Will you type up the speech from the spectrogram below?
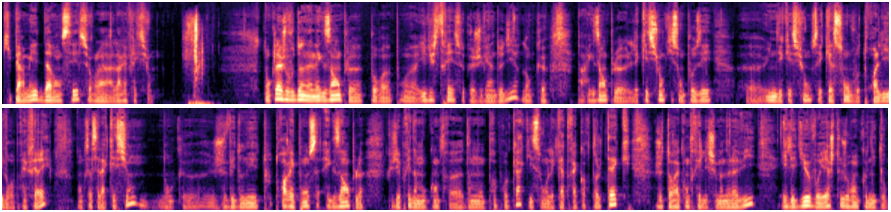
qui permet d'avancer sur la réflexion. Donc là, je vous donne un exemple pour, pour illustrer ce que je viens de dire. Donc, euh, par exemple, les questions qui sont posées euh, une des questions, c'est quels sont vos trois livres préférés? Donc ça, c'est la question. Donc euh, je vais donner trois réponses exemples que j'ai pris dans mon dans mon propre cas, qui sont les quatre accords Toltec. Je te raconterai les chemins de la vie et les dieux voyagent toujours incognito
